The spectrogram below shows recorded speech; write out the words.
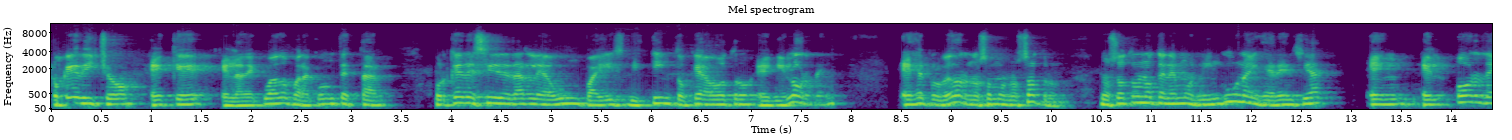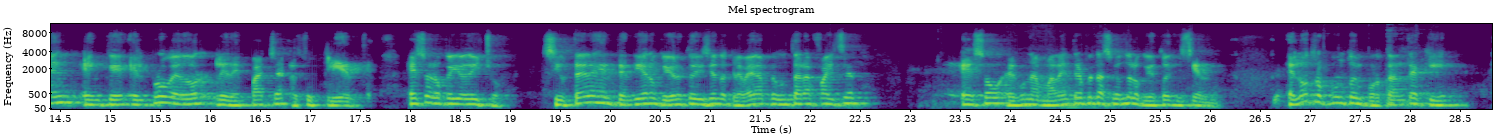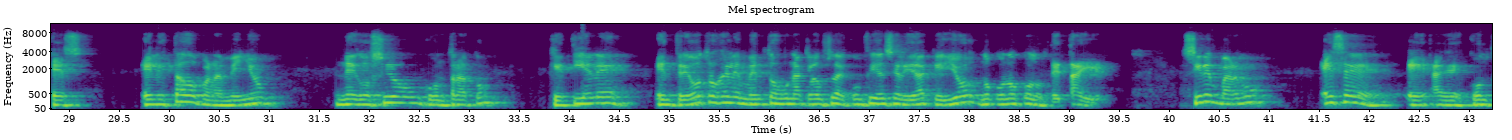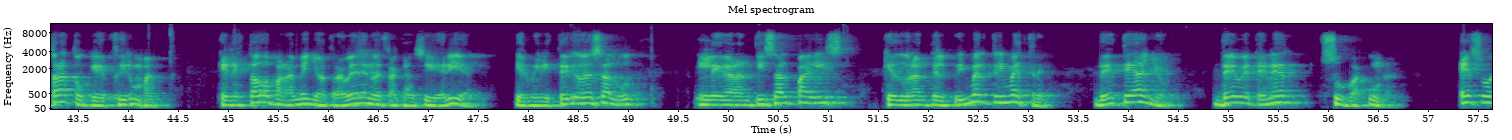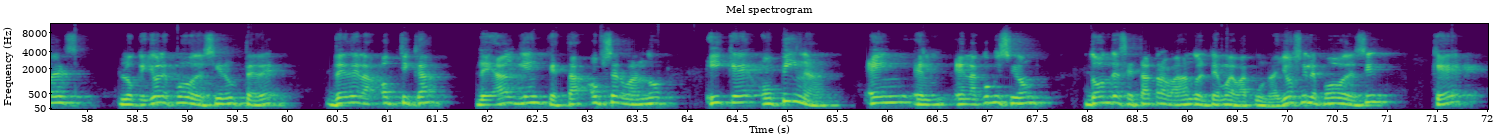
Lo que he dicho es que el adecuado para contestar por qué decide darle a un país distinto que a otro en el orden es el proveedor, no somos nosotros. Nosotros no tenemos ninguna injerencia en el orden en que el proveedor le despacha a sus clientes. Eso es lo que yo he dicho. Si ustedes entendieron que yo le estoy diciendo que le vayan a preguntar a Pfizer, eso es una mala interpretación de lo que yo estoy diciendo. El otro punto importante aquí es el Estado panameño negoció un contrato que tiene, entre otros elementos, una cláusula de confidencialidad que yo no conozco los detalles sin embargo, ese eh, eh, contrato que firma el Estado panameño a través de nuestra Cancillería y el Ministerio de Salud le garantiza al país que durante el primer trimestre de este año debe tener sus vacunas. Eso es lo que yo les puedo decir a ustedes desde la óptica de alguien que está observando y que opina en, el, en la comisión dónde se está trabajando el tema de vacunas. Yo sí le puedo decir que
